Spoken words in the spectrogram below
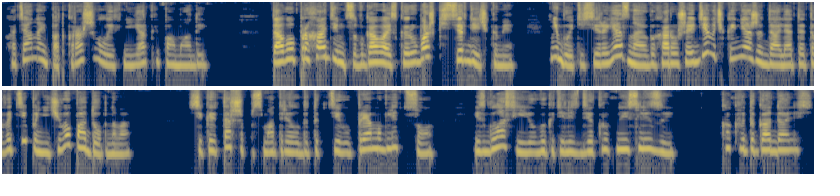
хотя она и подкрашивала их неяркой помадой. «Того проходимца в гавайской рубашке с сердечками. Не бойтесь, Ира, я знаю, вы хорошая девочка и не ожидали от этого типа ничего подобного». Секретарша посмотрела детективу прямо в лицо. Из глаз ее выкатились две крупные слезы. «Как вы догадались?»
